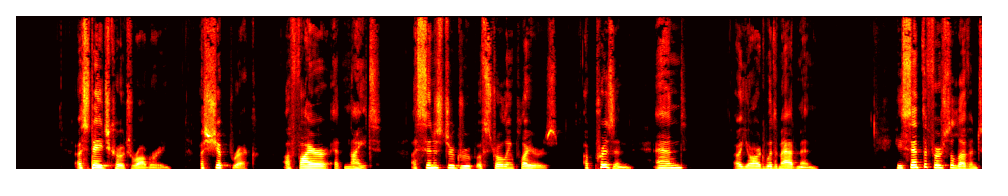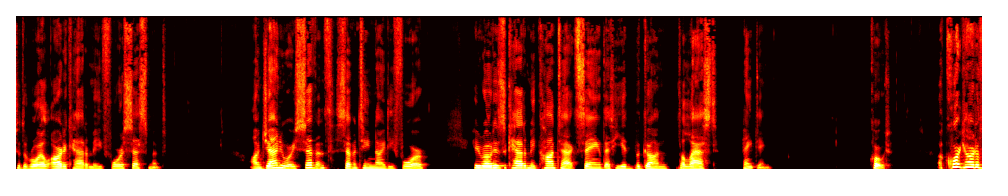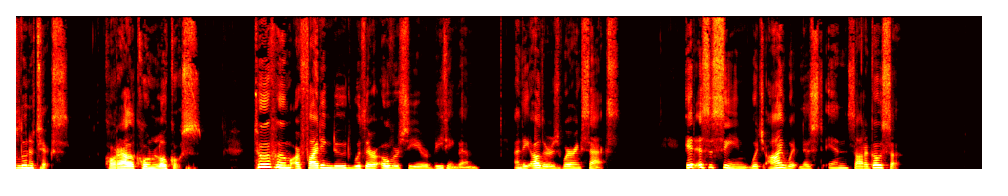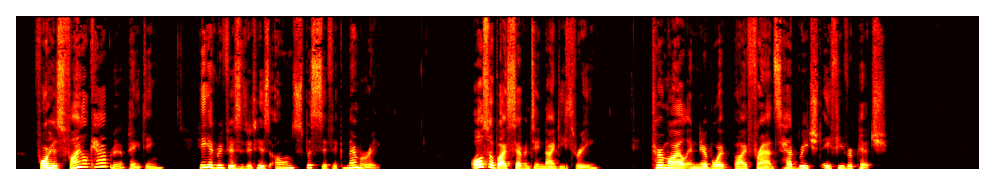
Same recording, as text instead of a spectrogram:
a stagecoach robbery, a shipwreck, a fire at night, a sinister group of strolling players, a prison, and a yard with madmen. He sent the first 11 to the Royal Art Academy for assessment. On January 7, 1794, he wrote his Academy contact saying that he had begun the last painting. Quote, a courtyard of lunatics, corral con locos, two of whom are fighting nude with their overseer beating them, and the others wearing sacks. It is a scene which I witnessed in Saragossa. For his final cabinet painting, he had revisited his own specific memory. Also by 1793, turmoil in nearby France had reached a fever pitch.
